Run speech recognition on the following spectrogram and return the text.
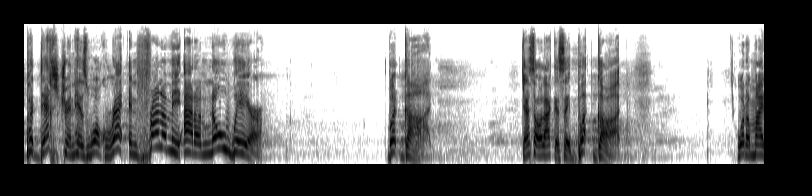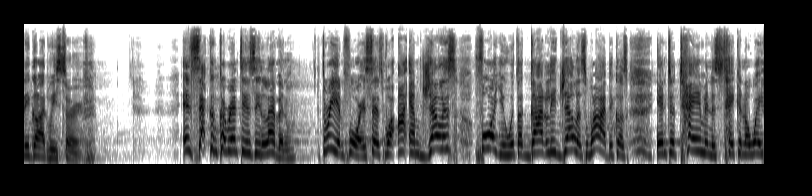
pedestrian has walked right in front of me out of nowhere but God. That's all I can say, but God. What a mighty God we serve. In Second Corinthians 11, 3 and 4, it says, Well, I am jealous for you with a godly jealous. Why? Because entertainment is taking away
